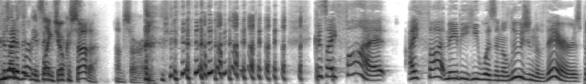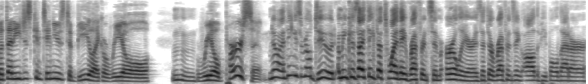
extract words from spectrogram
'Cause None I of it fir- makes it's like any joe sense. Quesada. i'm sorry Because I thought, I thought maybe he was an illusion of theirs, but then he just continues to be like a real, Mhm. real person. No, I think he's a real dude. I mean, because I think that's why they reference him earlier, is that they're referencing all the people that are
